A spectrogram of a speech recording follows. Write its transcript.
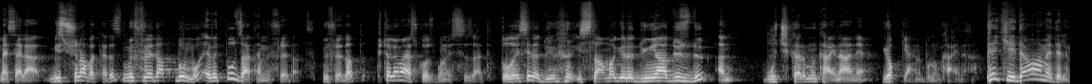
Mesela biz şuna bakarız. Müfredat bu mu? Evet bu zaten müfredat. Müfredat Ptolemaios kozmolojisi zaten. Dolayısıyla İslam'a göre dünya düzdü. Yani bu çıkarımın kaynağı ne? Yok yani bunun kaynağı. Peki devam edelim.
